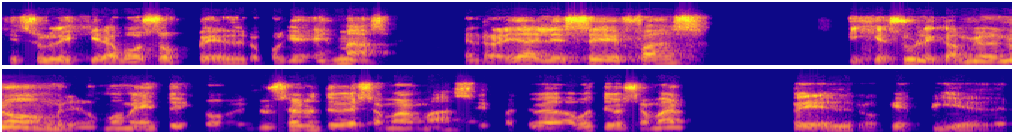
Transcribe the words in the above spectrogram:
Jesús le dijera, vos sos Pedro, porque es más, en realidad él es Cefas y Jesús le cambió el nombre en un momento y dijo, ya no te voy a llamar más a vos te voy a llamar Pedro, que es piedra.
